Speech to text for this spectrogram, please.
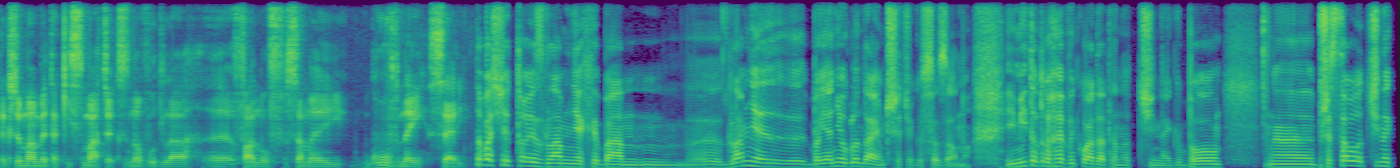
także mamy taki smaczek znowu dla e, fanów samej głównej serii. No właśnie to jest dla mnie chyba, e, dla mnie, bo ja nie oglądałem trzeciego sezonu i mi to trochę wykłada ten odcinek, bo e, przez cały odcinek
